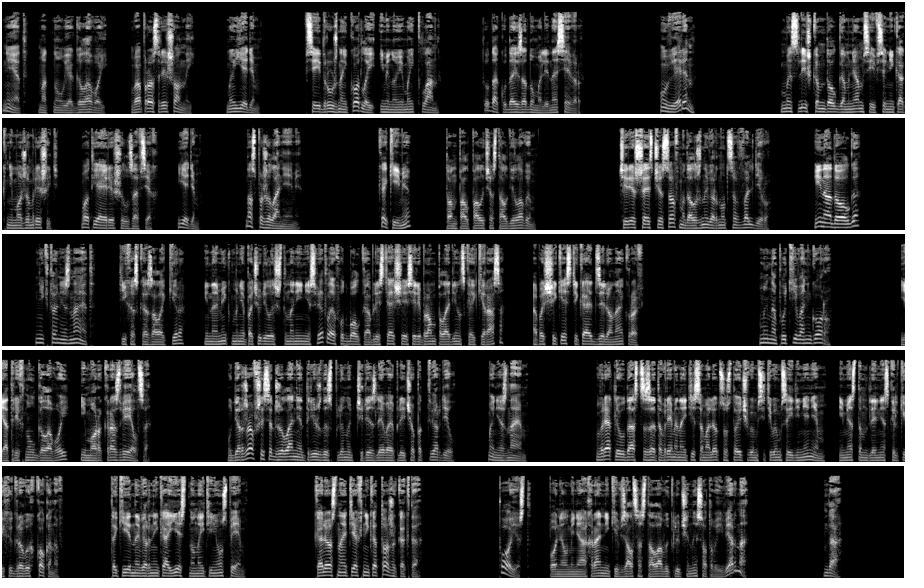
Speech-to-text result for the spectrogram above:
Нет, мотнул я головой, вопрос решенный. Мы едем. Всей дружной кодлой, именуемой клан. Туда, куда и задумали, на север. Уверен? Мы слишком долго мнемся и все никак не можем решить. Вот я и решил за всех. Едем. Но с пожеланиями. Какими? Тон Пал Палыча стал деловым. Через шесть часов мы должны вернуться в Вальдиру. И надолго? Никто не знает, тихо сказала Кира, и на миг мне почудилось, что на ней не светлая футболка, а блестящая серебром паладинская кираса, а по щеке стекает зеленая кровь. Мы на пути в Аньгору. Я тряхнул головой, и морок развеялся. Удержавшись от желания трижды сплюнуть через левое плечо, подтвердил. Мы не знаем. Вряд ли удастся за это время найти самолет с устойчивым сетевым соединением и местом для нескольких игровых коконов. Такие наверняка есть, но найти не успеем. Колесная техника тоже как-то. Поезд, понял меня охранник и взял со стола выключенный сотовый, верно? Да.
